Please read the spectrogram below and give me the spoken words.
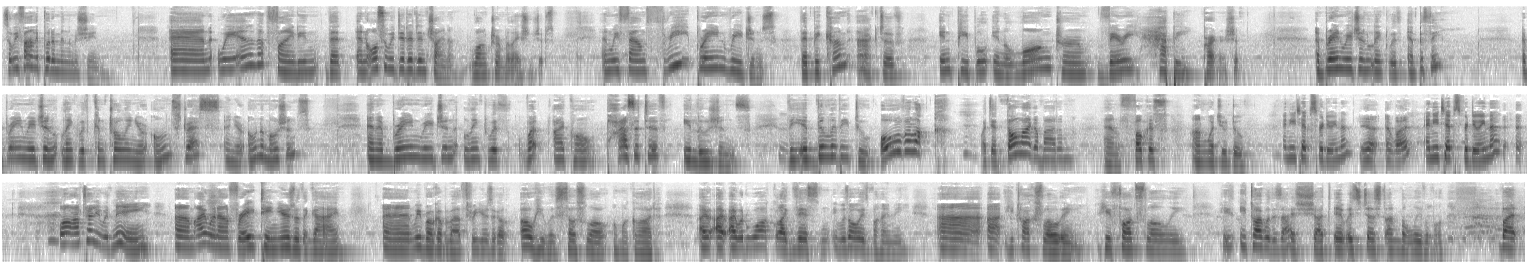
So we finally put them in the machine. And we ended up finding that, and also we did it in China, long term relationships. And we found three brain regions that become active in people in a long term, very happy partnership. A brain region linked with empathy, a brain region linked with controlling your own stress and your own emotions, and a brain region linked with what I call positive illusions hmm. the ability to overlook what you don't like about them and focus on what you do. Any tips for doing that? Yeah, and what? Any tips for doing that? Uh, uh, Well, I'll tell you with me, um, I went out for 18 years with a guy, and we broke up about three years ago. Oh, he was so slow. Oh, my God. I, I, I would walk like this, and he was always behind me. Uh, uh, he talked slowly, he thought slowly, he, he talked with his eyes shut. It was just unbelievable. But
